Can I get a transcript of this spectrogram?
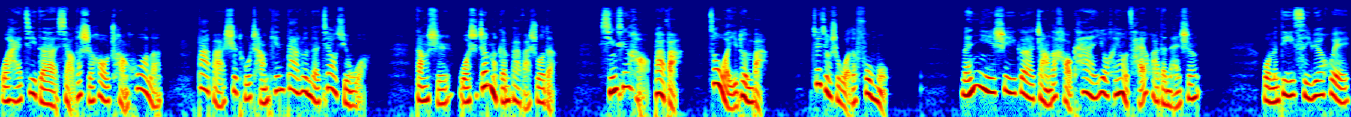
我还记得小的时候闯祸了，爸爸试图长篇大论的教训我。当时我是这么跟爸爸说的：“行行好，爸爸，揍我一顿吧。”这就是我的父母。文尼是一个长得好看又很有才华的男生。我们第一次约会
